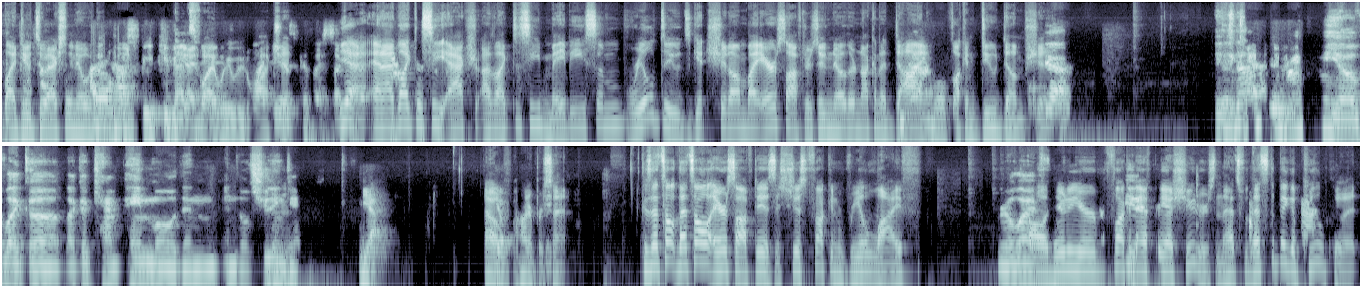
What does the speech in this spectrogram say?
by dudes who actually know what I they're don't doing. have speed QB That's why we would watch ideas it. 'cause I suck Yeah, and I'd like to see actual. I'd like to see maybe some real dudes get shit on by airsofters who know they're not going to die and will fucking do dumb shit. Yeah. It, it kind of reminds me of like a like a campaign mode in in those shooting Mhm. games. Yeah. Oh, Yep. 100%. Because that's all. That's all airsoft is. It's just fucking real life. Real life. Call of Duty or fucking Yeah. FPS shooters, and that's what that's the big appeal to it.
